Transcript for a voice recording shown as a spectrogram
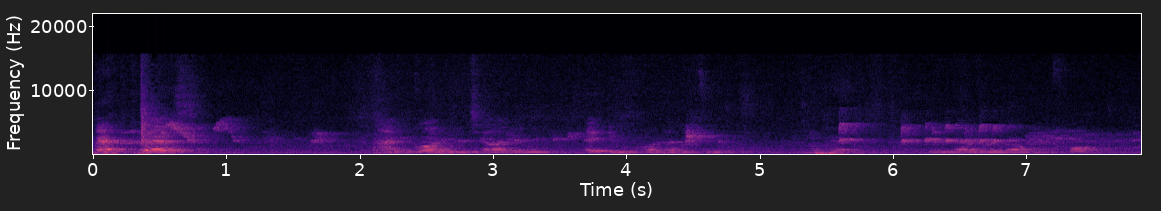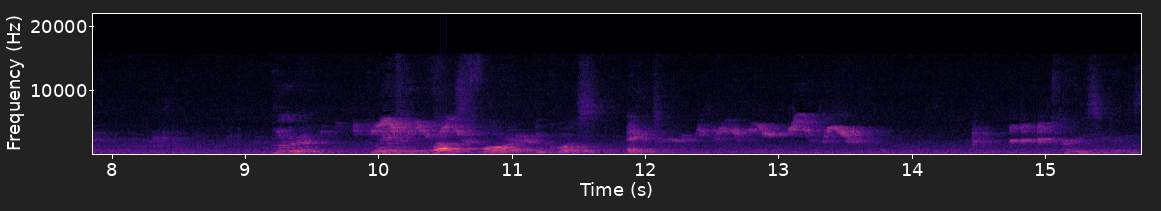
Math class, I'm going to tell you an important thing Okay. you never know before. Okay. 3 plus 4 equals 8. Are you serious?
